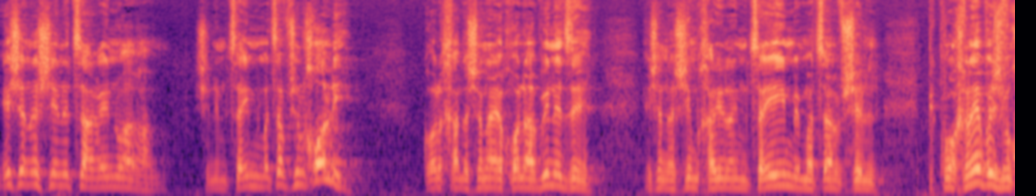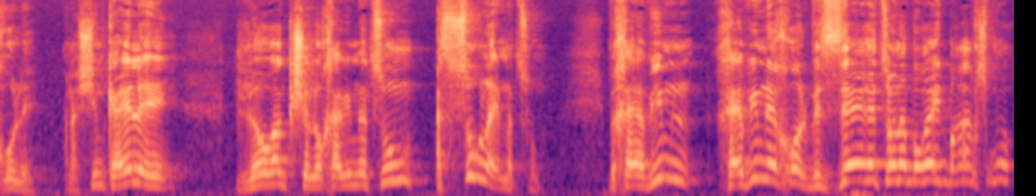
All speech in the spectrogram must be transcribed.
יש אנשים לצערנו הרב, שנמצאים במצב של חולי. כל אחד השנה יכול להבין את זה. יש אנשים חלילה נמצאים במצב של פיקוח נפש וכולי. אנשים כאלה, לא רק שלא חייבים לצום, אסור להם לצום. וחייבים לאכול, וזה רצון הבורא יתברך שמו.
